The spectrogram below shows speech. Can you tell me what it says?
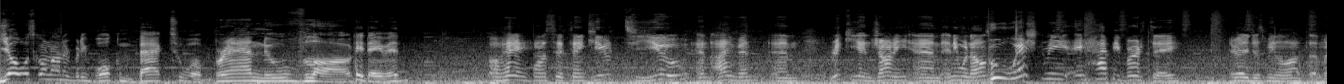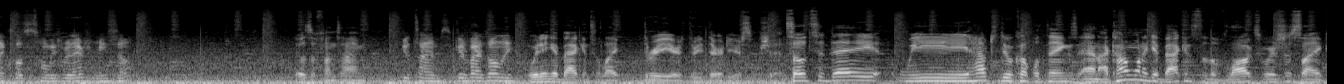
Yo, what's going on everybody? Welcome back to a brand new vlog. Hey David. Oh hey, I want to say thank you to you and Ivan and Ricky and Johnny and anyone else who wished me a happy birthday. It really does mean a lot that my closest homies were there for me, so. It was a fun time. Good times, good vibes only. We didn't get back until like 3 or 3.30 or some shit. So today we have to do a couple things and I kind of want to get back into the vlogs where it's just like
